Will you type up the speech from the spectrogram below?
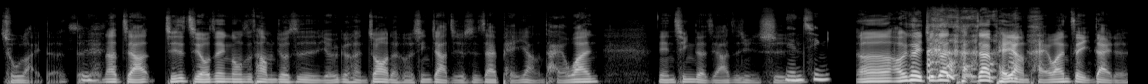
出来的，对不对，那职涯其实直邮这间公司，他们就是有一个很重要的核心价值，就是在培养台湾。年轻的职涯咨询师，年轻，呃，OK，就在台在培养台湾这一代的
